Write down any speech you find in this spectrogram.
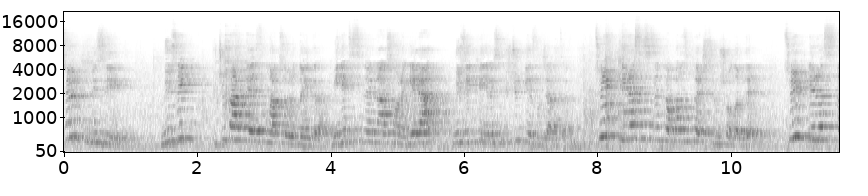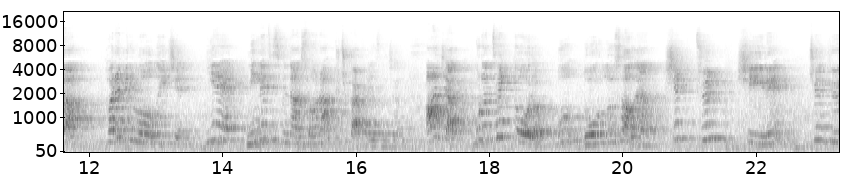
Türk müziği, müzik küçük harfle yazılmak zorundaydı. Millet isimlerinden sonra gelen müzik kelimesi küçük yazılacaktı. Türk lirası sizin kafanızı karıştırmış olabilir. Türk lirası da para birimi olduğu için yine millet isminden sonra küçük harfle yazılacak. Ancak burada tek doğru, bu doğruluğu sağlayan şık Türk şiiri çünkü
